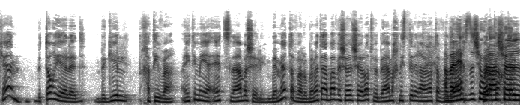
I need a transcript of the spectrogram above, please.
כן, בתור ילד, בגיל חטיבה, הייתי מייעץ לאבא שלי, באמת אבל, הוא באמת היה בא ושואל שאלות והיה מכניס אותי לרעיונות עבודה. אבל איך זה שהוא לא היה שואל.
